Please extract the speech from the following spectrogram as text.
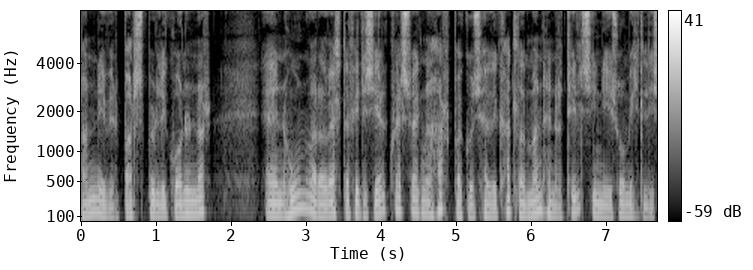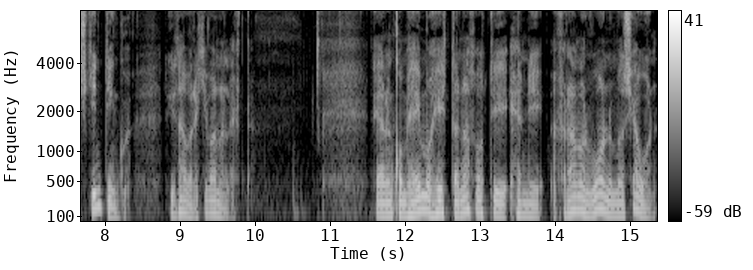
hann yfir barspurði konunnar, en hún var að velta fyrir sér hvers vegna Harpagus hefði kallað mann hennar til sín í svo mikil í skyndingu, því það var ekki vanalegt. Þegar hann kom heim og hitt hana þótti henni framar vonum að sjá hann.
